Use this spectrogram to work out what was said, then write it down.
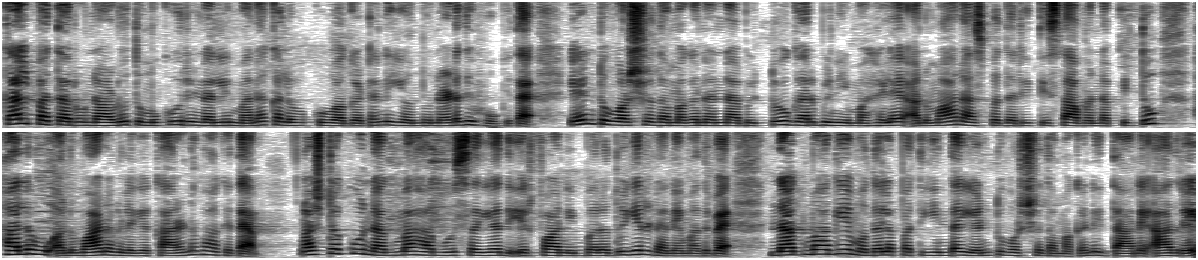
ಕಲ್ಪತರುನಾಡು ತುಮಕೂರಿನಲ್ಲಿ ಮನಕಲುಕುವ ಘಟನೆಯೊಂದು ನಡೆದು ಹೋಗಿದೆ. ಎಂಟು ವರ್ಷದ ಮಗನನ್ನ ಬಿಟ್ಟು ಗರ್ಭಿಣಿ ಮಹಿಳೆ ಅನುಮಾನಾಸ್ಪದ ರೀತಿ ಸಾವನ್ನಪ್ಪಿದ್ದು ಹಲವು ಅನುಮಾನಗಳಿಗೆ ಕಾರಣವಾಗಿದೆ. ಅಷ್ಟಕ್ಕೂ ನಗ್ಮಾ ಹಾಗೂ ಸೈಯದ್ ಇರ್ಫಾನ್ ಇಬ್ಬರದು ಎರಡನೇ ಮದುವೆ. ನಗ್ಮಾಗೆ ಮೊದಲ ಪತಿಯಿಂದ ಎಂಟು ವರ್ಷದ ಮಗನಿದ್ದಾನೆ. ಆದರೆ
